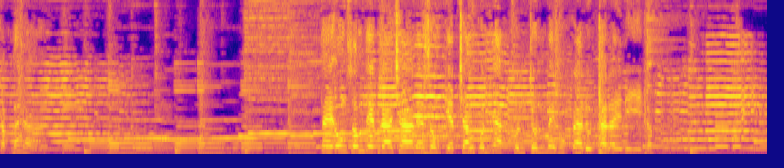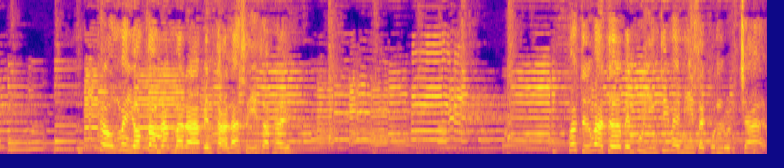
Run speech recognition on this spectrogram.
กับนาดา องค์สมเด็จราชาเนี่ยทรงเกียดชังคนยากคนจนไม่รู้ประดุดอะไรดีครับพระองค์ไม่ยอมต้อนรับมาราเป็นฐานะสีสะใภ้เพราะถือว่าเธอเป็นผู้หญิงที่ไม่มีสกุลรุนชาติ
